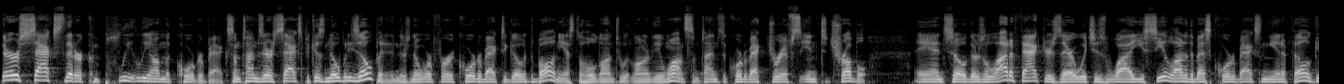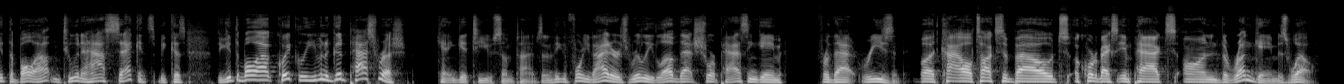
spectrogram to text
There are sacks that are completely on the quarterback. Sometimes there are sacks because nobody's open and there's nowhere for a quarterback to go with the ball and he has to hold on to it longer than he wants. Sometimes the quarterback drifts into trouble. And so there's a lot of factors there, which is why you see a lot of the best quarterbacks in the NFL get the ball out in two and a half seconds. Because if you get the ball out quickly, even a good pass rush can't get to you sometimes. And I think the 49ers really love that short passing game for that reason. But Kyle talks about a quarterback's impact on the run game as well.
